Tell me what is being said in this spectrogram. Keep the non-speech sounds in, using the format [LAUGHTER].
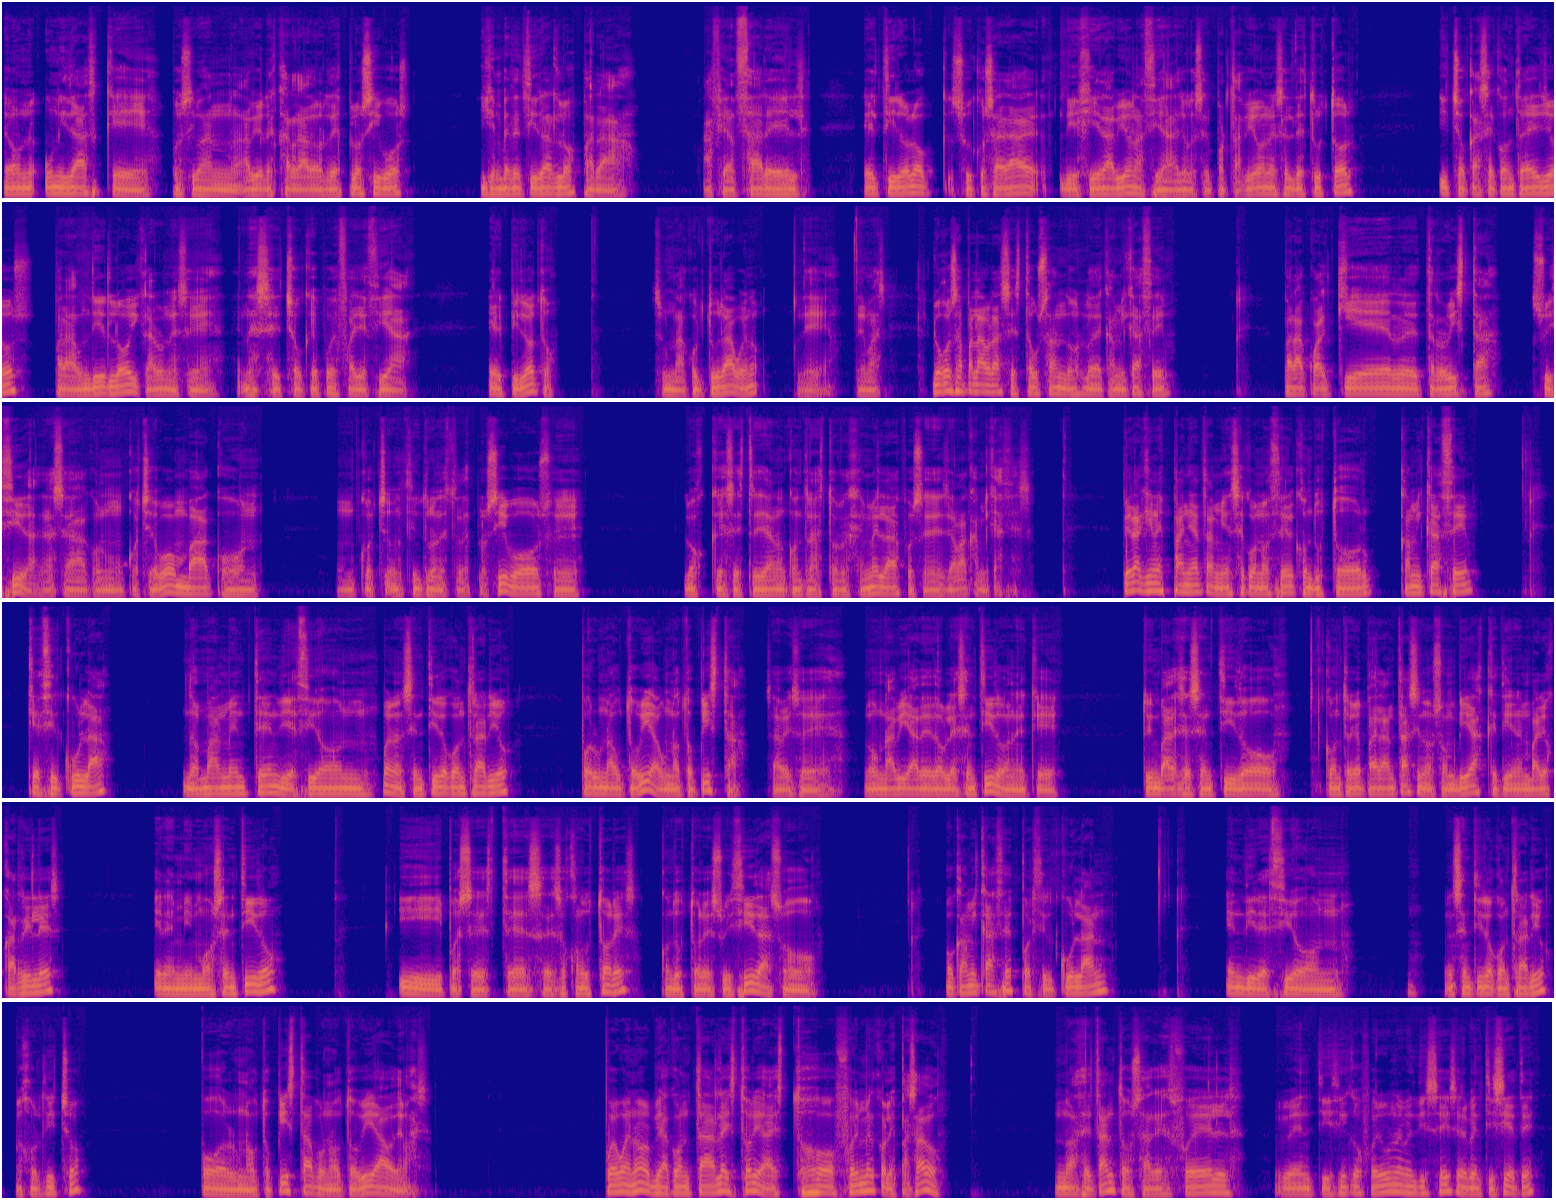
era una unidad que pues iban aviones cargados de explosivos y en vez de tirarlos para afianzar el, el tiro, su cosa era dirigir el avión hacia, yo que sé, el portaaviones, el destructor, y chocase contra ellos para hundirlo. Y claro, en ese, en ese choque, pues fallecía el piloto. Es una cultura, bueno, de, de más. Luego esa palabra se está usando, lo de kamikaze, para cualquier terrorista suicida, ya sea con un coche bomba, con un, coche, un cinturón de estos de explosivos, eh, los que se estrellaron contra las Torres Gemelas, pues se llama kamikazes. Pero aquí en España también se conoce el conductor kamikaze que circula normalmente en dirección, bueno, en sentido contrario por una autovía, una autopista, ¿sabes? Eh, una vía de doble sentido en el que tú invades el sentido contrario para adelantar, sino son vías que tienen varios carriles en el mismo sentido y pues este, esos conductores, conductores suicidas o, o kamikazes, pues circulan en dirección, en sentido contrario, mejor dicho, por una autopista, por una autovía o demás. Pues bueno, os voy a contar la historia. Esto fue el miércoles pasado. No hace tanto, o sea que fue el 25, fue el 1, el 26, el 27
